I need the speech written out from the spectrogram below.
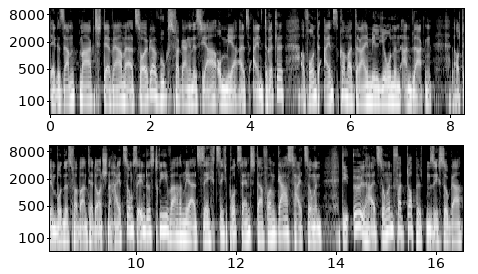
Der Gesamtmarkt der Wärmeerzeuger wuchs vergangenes Jahr um mehr als ein Drittel auf rund 1,3 Millionen Anlagen. Laut dem Bundesverband der deutschen Heizungsindustrie waren mehr als 60 Prozent davon Gasheizungen. Die Ölheizungen verdoppelten sich sogar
